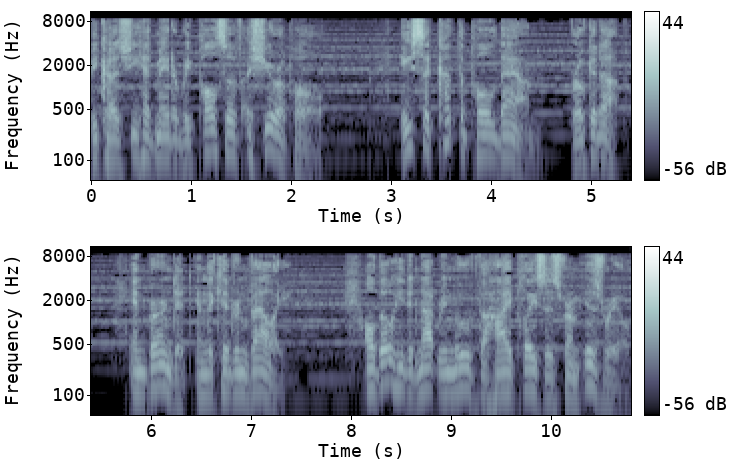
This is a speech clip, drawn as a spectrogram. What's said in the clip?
because she had made a repulsive Asherah pole. Asa cut the pole down, broke it up, and burned it in the Kidron Valley. Although he did not remove the high places from Israel,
